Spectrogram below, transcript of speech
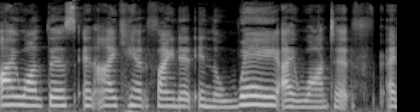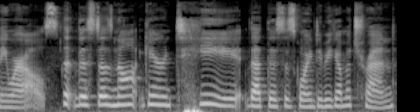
I want this and I can't find it in the way I want it anywhere else. This does not guarantee that this is going to become a trend,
